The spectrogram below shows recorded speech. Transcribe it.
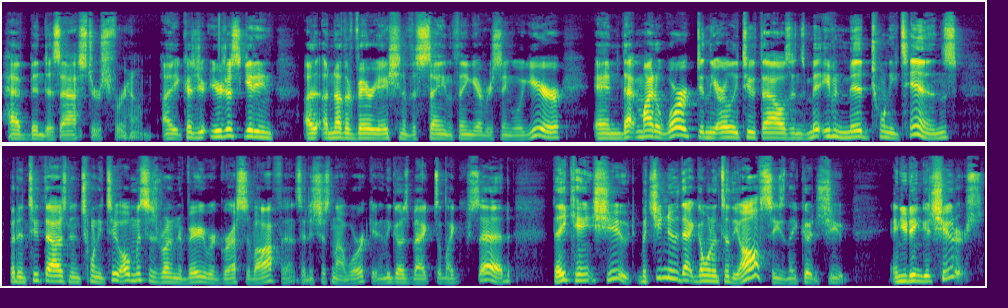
have been disasters for him because you're just getting a, another variation of the same thing every single year, and that might have worked in the early 2000s, even mid 2010s. But in 2022, Ole Miss is running a very regressive offense, and it's just not working. And it goes back to, like you said, they can't shoot. But you knew that going into the offseason they couldn't shoot, and you didn't get shooters.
